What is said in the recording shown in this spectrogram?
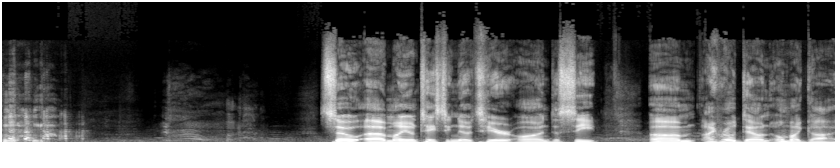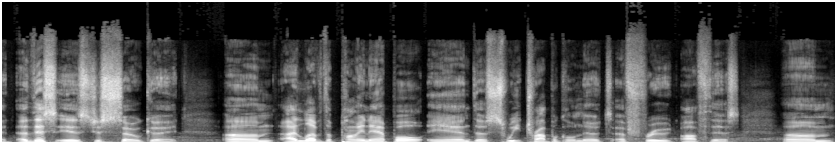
so uh, my own tasting notes here on deceit. Um, I wrote down. Oh my god, uh, this is just so good. Um, I love the pineapple and the sweet tropical notes of fruit off this. Um,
